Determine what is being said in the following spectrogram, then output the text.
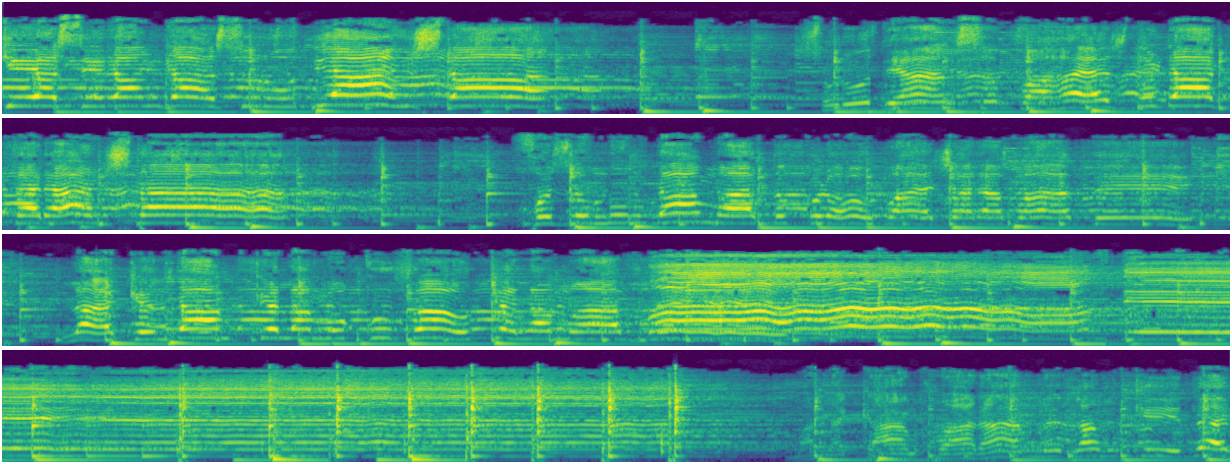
کې اسرنګا سرودیان شتا سرودیان صفحز د ډاکټران شتا خو زمونږ دا مات کړو باجر آباد لکن دام کلم کوفه او کلم آباد غم کې در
